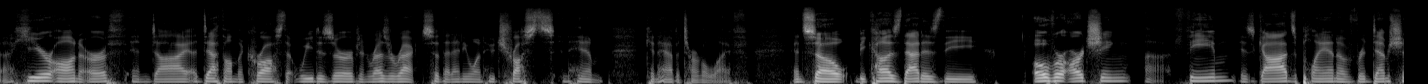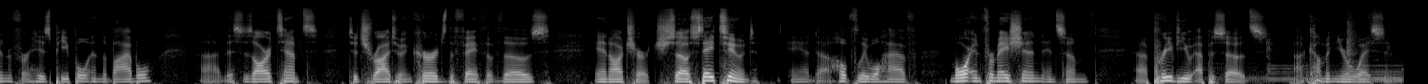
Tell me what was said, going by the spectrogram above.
uh, here on earth and die a death on the cross that we deserved and resurrect so that anyone who trusts in Him can have eternal life? And so, because that is the overarching uh, theme is God's plan of redemption for his people in the Bible. Uh, this is our attempt to try to encourage the faith of those in our church. So stay tuned, and uh, hopefully, we'll have more information and some uh, preview episodes uh, coming your way soon.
